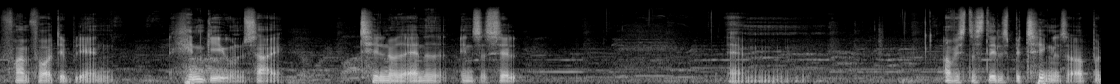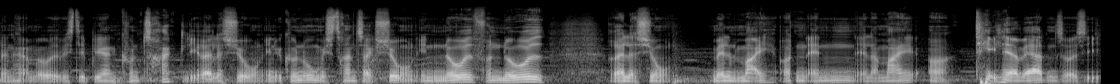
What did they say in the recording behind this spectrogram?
frem for at det bliver en hengiven sig til noget andet end sig selv. Øhm. og hvis der stilles betingelser op på den her måde, hvis det bliver en kontraktlig relation, en økonomisk transaktion, en noget for noget relation mellem mig og den anden, eller mig og dele af verden, så at sige,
